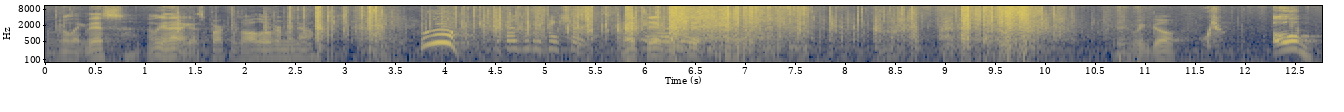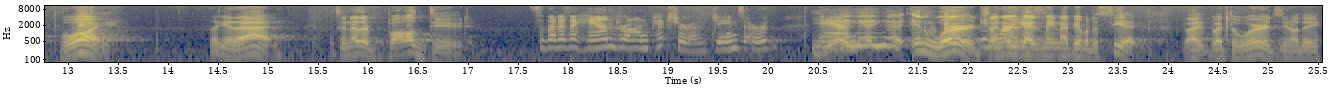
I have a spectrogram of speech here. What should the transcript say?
We'll go like this. Look at that. I got sparkles all over me now. Woo! it. It goes with your pink shirt. That's And it. That's get it. There we go. Oh boy. Look at that. It's another bald dude. So that is a hand-drawn picture of James Erdt. Yeah, yeah, yeah. In words. In I know you guys may not be able to see it, but but the words, you know, they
